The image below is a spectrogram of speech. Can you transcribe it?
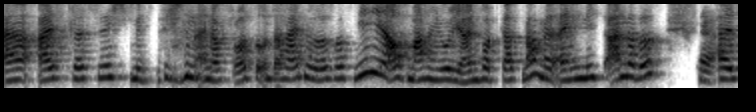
äh, als plötzlich mit, sich mit einer Frau zu unterhalten oder das, was wir hier auch machen, Julia, im Podcast machen wir eigentlich nichts anderes, ja. als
